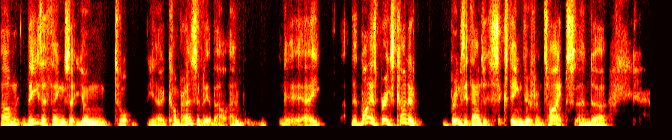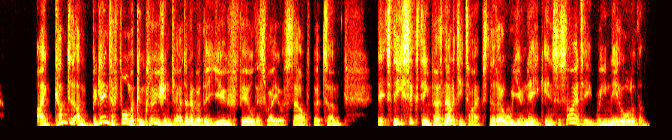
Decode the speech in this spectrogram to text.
Um, these are things that Jung talked, you know, comprehensively about, and he the Myers Briggs kind of brings it down to 16 different types. And uh, I come to, I'm beginning to form a conclusion, Joe. I don't know whether you feel this way yourself, but um, it's these 16 personality types that are all unique in society. We need all of them.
